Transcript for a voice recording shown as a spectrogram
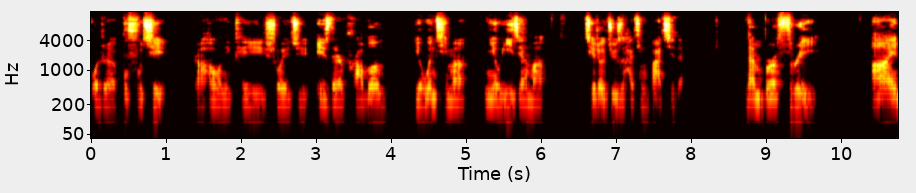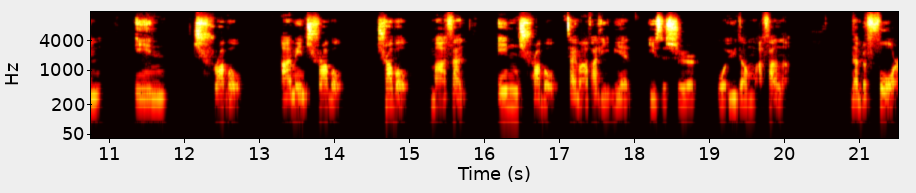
或者不服气。然后你可以说一句 Is there a problem？有问题吗？你有意见吗？其实这个句子还挺霸气的。Number three, I'm in trouble. I'm in trouble. Trouble 麻烦，in trouble 在麻烦里面，意思是我遇到麻烦了。Number four,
